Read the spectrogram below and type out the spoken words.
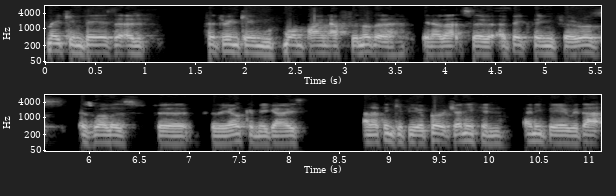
making beers that are for drinking one pint after another. You know, that's a, a big thing for us as well as for, for the Alechemy guys. And I think if you approach anything, any beer with that,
